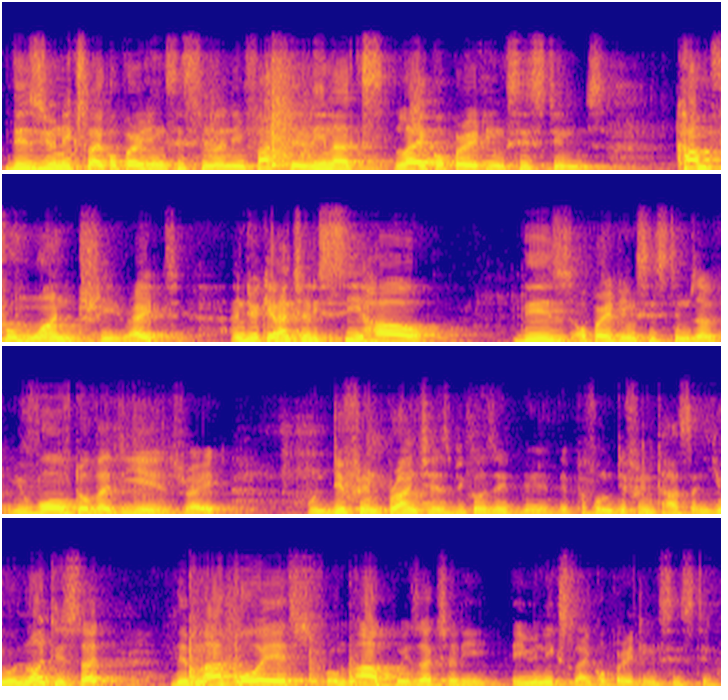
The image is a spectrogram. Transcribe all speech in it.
these Unix-like operating systems, and in fact, the Linux-like operating systems come from one tree, right? And you can actually see how these operating systems have evolved over the years, right? On different branches because they, they, they perform different tasks. And you'll notice that the Mac OS from Apple is actually a Unix-like operating system.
